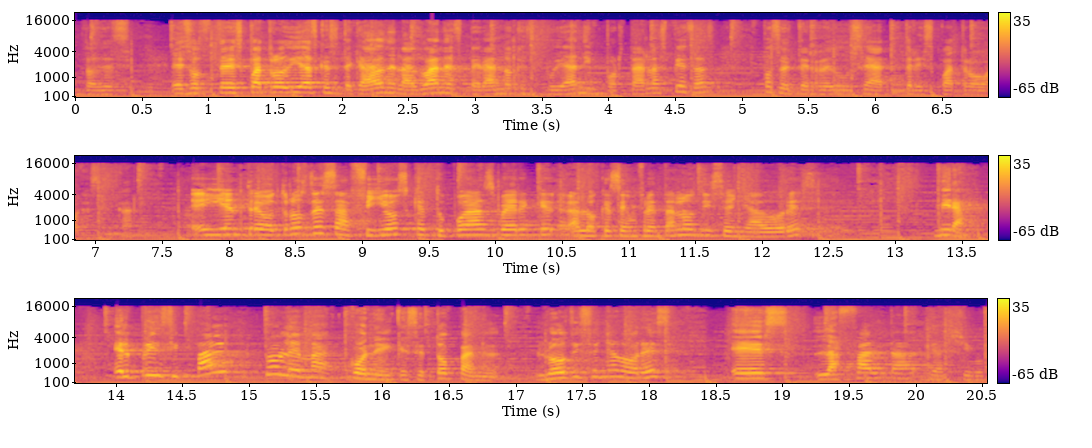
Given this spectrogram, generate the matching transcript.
Entonces, esos 3, 4 días que se te quedaron en la aduana esperando que se pudieran importar las piezas, pues se te reduce a 3, 4 horas en carro. Y entre otros desafíos que tú puedas ver que, a lo que se enfrentan los diseñadores. Mira, el principal problema con el que se topan los diseñadores es la falta de archivos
